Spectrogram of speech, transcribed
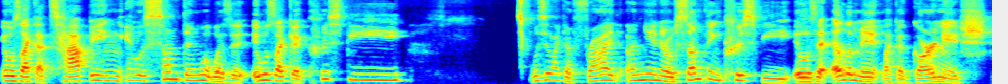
it was like a topping. It was something. What was it? It was like a crispy. Was it like a fried onion or something crispy? It was an element like a garnish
